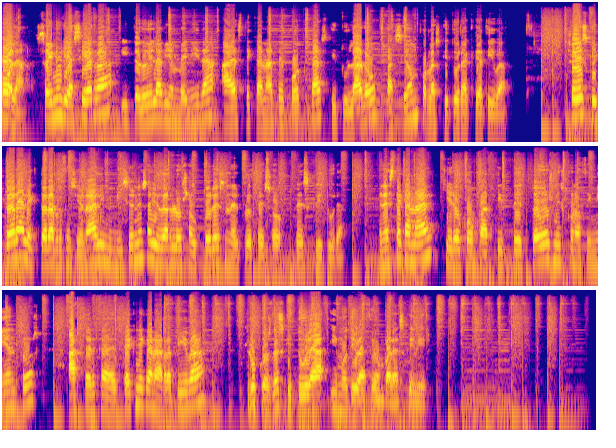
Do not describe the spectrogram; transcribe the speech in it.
Hola, soy Nuria Sierra y te doy la bienvenida a este canal de podcast titulado Pasión por la Escritura Creativa. Soy escritora, lectora profesional y mi misión es ayudar a los autores en el proceso de escritura. En este canal quiero compartirte todos mis conocimientos acerca de técnica narrativa, trucos de escritura y motivación para escribir.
